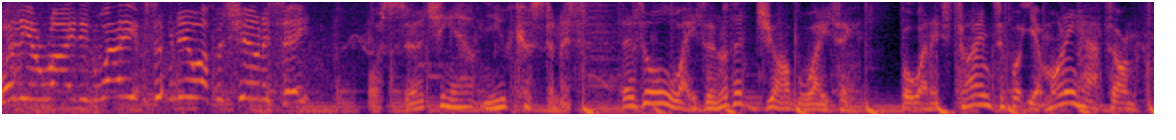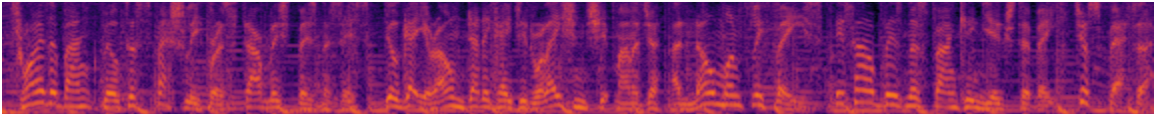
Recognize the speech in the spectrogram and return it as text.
Whether you're riding waves of new opportunity or searching out new customers, there's always another job waiting. But when it's time to put your money hat on, try the bank built especially for established businesses. You'll get your own dedicated relationship manager and no monthly fees. It's how business banking used to be, just better.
